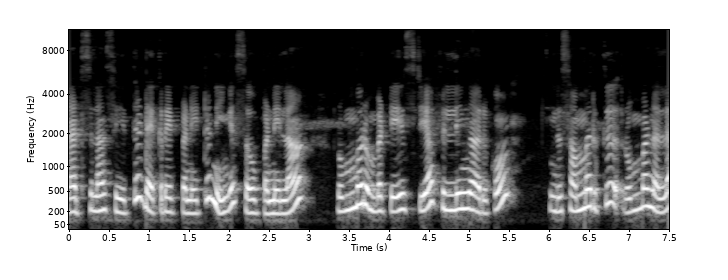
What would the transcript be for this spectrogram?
நட்ஸ்லாம் சேர்த்து டெக்கரேட் பண்ணிவிட்டு நீங்கள் சர்வ் பண்ணிடலாம். ரொம்ப ரொம்ப டேஸ்டியாக ஃபில்லிங்காக இருக்கும். இந்த சம்மருக்கு ரொம்ப நல்ல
